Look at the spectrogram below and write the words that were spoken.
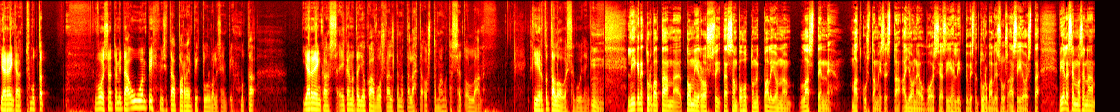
järjenkäyttö, mutta voisi sanoa, että mitä uudempi, niin sitä parempi, turvallisempi. Mutta järjen kanssa ei kannata joka vuosi välttämättä lähteä ostamaan, kun tässä ollaan kiertotaloudessa kuitenkin. Mm. Liikenneturvalta Tomi Rossi, tässä on puhuttu nyt paljon lasten matkustamisesta ajoneuvoissa ja siihen liittyvistä turvallisuusasioista. Vielä semmoisena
